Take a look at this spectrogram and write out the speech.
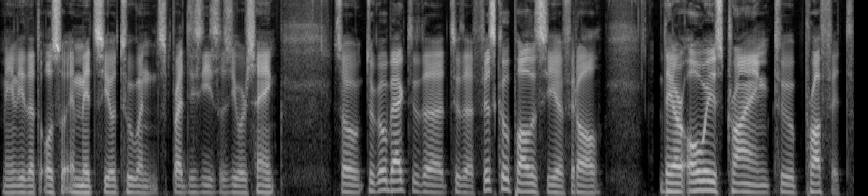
mainly that also emit CO2 and spread disease, as you were saying. So to go back to the to the fiscal policy of it all, they are always trying to profit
